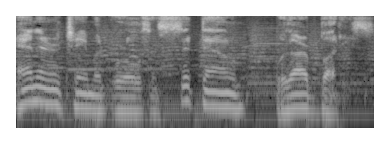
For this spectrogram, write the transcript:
and entertainment worlds and sit down with our buddies?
